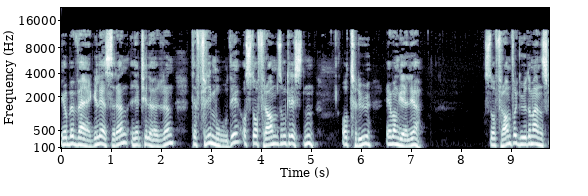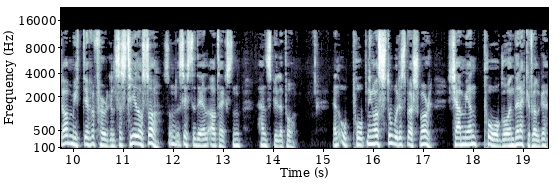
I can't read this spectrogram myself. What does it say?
er å bevege leseren eller tilhøreren til frimodig å stå fram som kristen og tru evangeliet stå fram for Gud og mennesker midt i forfølgelsestid også, som det siste del av teksten henspiller på. En opphopning av store spørsmål kommer i en pågående rekkefølge.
